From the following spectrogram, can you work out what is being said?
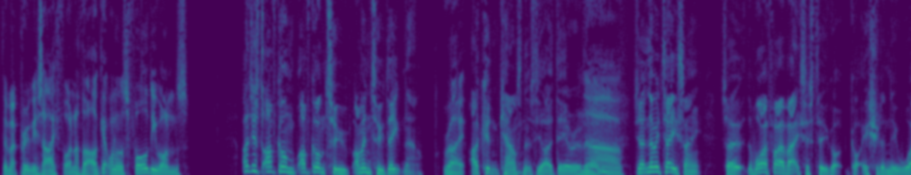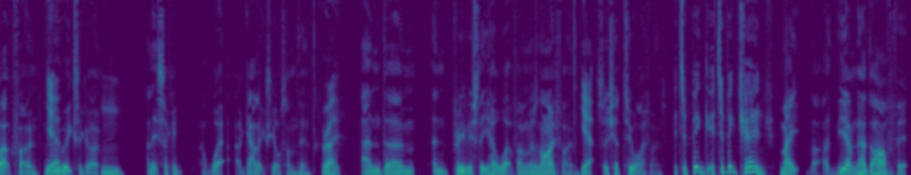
than my previous iPhone? I thought I'll get one of those foldy ones. I just I've gone I've gone too I'm in too deep now. Right. I couldn't countenance the idea of. No. Um, you know, let me tell you something. So the Wi-Fi I have access to got got issued a new work phone a Yeah. few weeks ago, Mm. and it's like a, a, a Galaxy or something. Right. And um and previously her work phone was an iPhone. Yeah. So she had two iPhones. It's a big it's a big change. Mate, you haven't heard the half of it.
